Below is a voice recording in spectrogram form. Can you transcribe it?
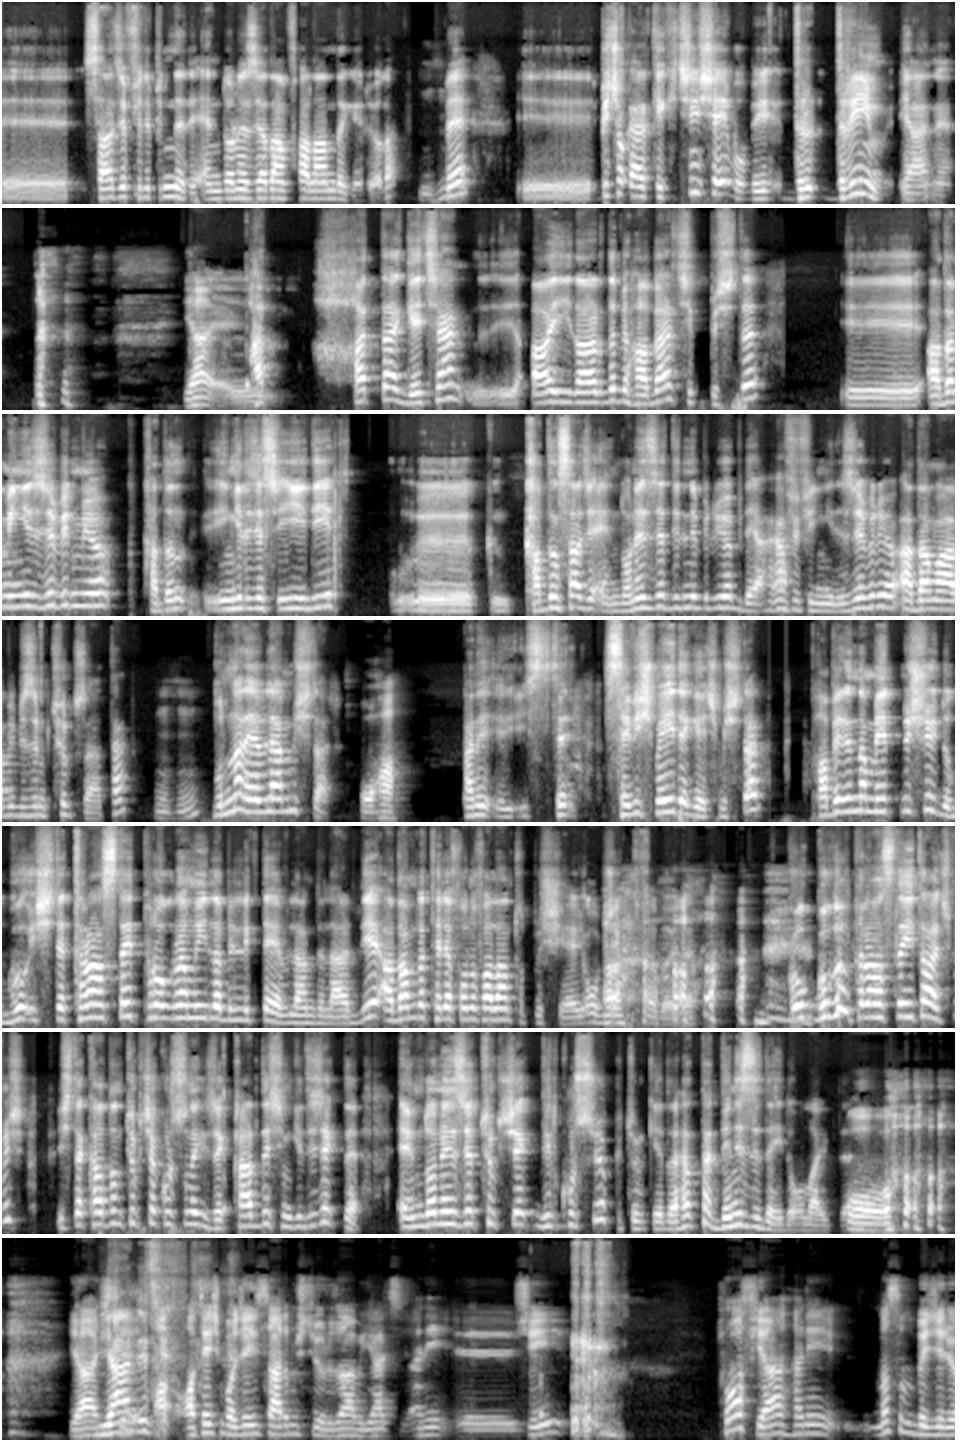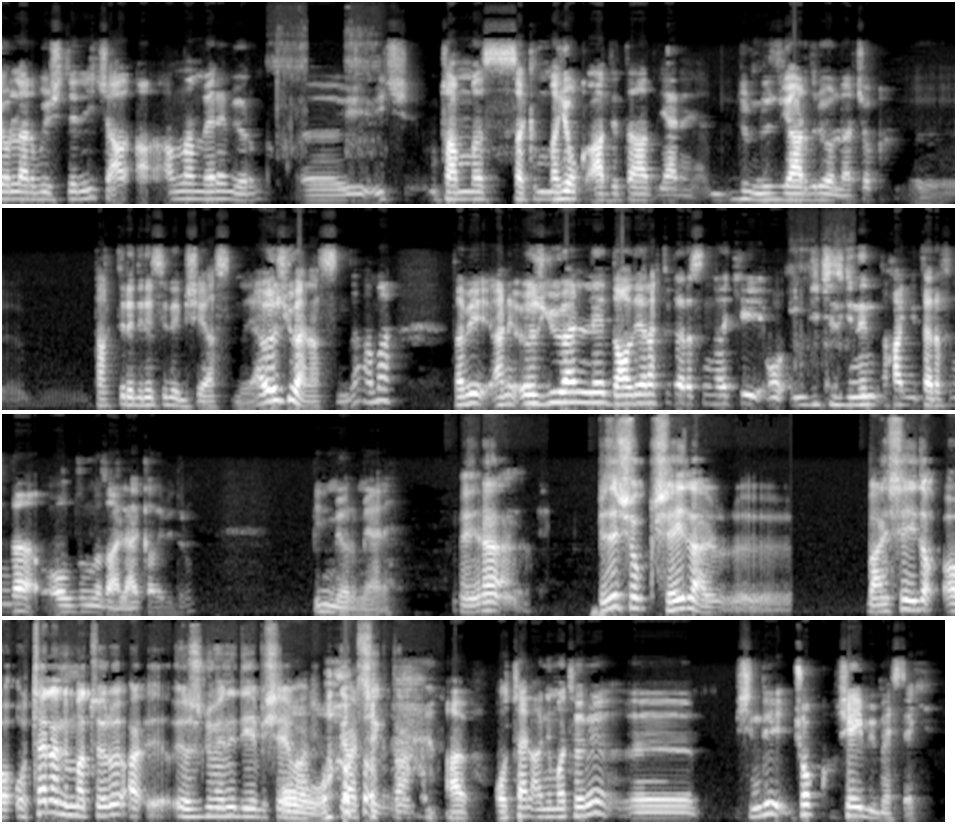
Ee, sadece Filipin'de değil, Endonezya'dan falan da geliyorlar. Hı hı. Ve e, birçok erkek için şey bu bir dream yani. ya e... Hat, hatta geçen e, aylarda bir haber çıkmıştı. Ee, adam İngilizce bilmiyor. Kadın İngilizcesi iyi değil. Ee, kadın sadece Endonezya dilini biliyor. Bir de hafif İngilizce biliyor. Adam abi bizim Türk zaten. Hı hı. Bunlar evlenmişler. Oha. Hani e, se- sevişmeyi de geçmişler. Haberinde metni şuydu. işte Translate programıyla birlikte evlendiler diye. Adam da telefonu falan tutmuş ya. Objektife böyle. Google Translate'i açmış. İşte kadın Türkçe kursuna gidecek. Kardeşim gidecek de Endonezya Türkçe dil kursu yok ki Türkiye'de. Hatta Denizli'deydi olay bir Oo. ya işte yani... ateş bacayı sarmış diyoruz abi. Gerçi hani e, şeyi tuhaf ya. Hani nasıl beceriyorlar bu işleri hiç anlam veremiyorum. Ee, hiç utanma, sakınma yok adeta yani dümdüz yardırıyorlar çok e, takdir edilesi de bir şey aslında. Ya özgüven aslında ama tabii hani özgüvenle dal yaraklık arasındaki o ince çizginin hangi tarafında olduğunla da alakalı bir durum. Bilmiyorum yani. Ya bize çok şeyler e, ben şeyde otel animatörü özgüveni diye bir şey var Oo. gerçekten. Abi otel animatörü e, şimdi çok şey bir meslek.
